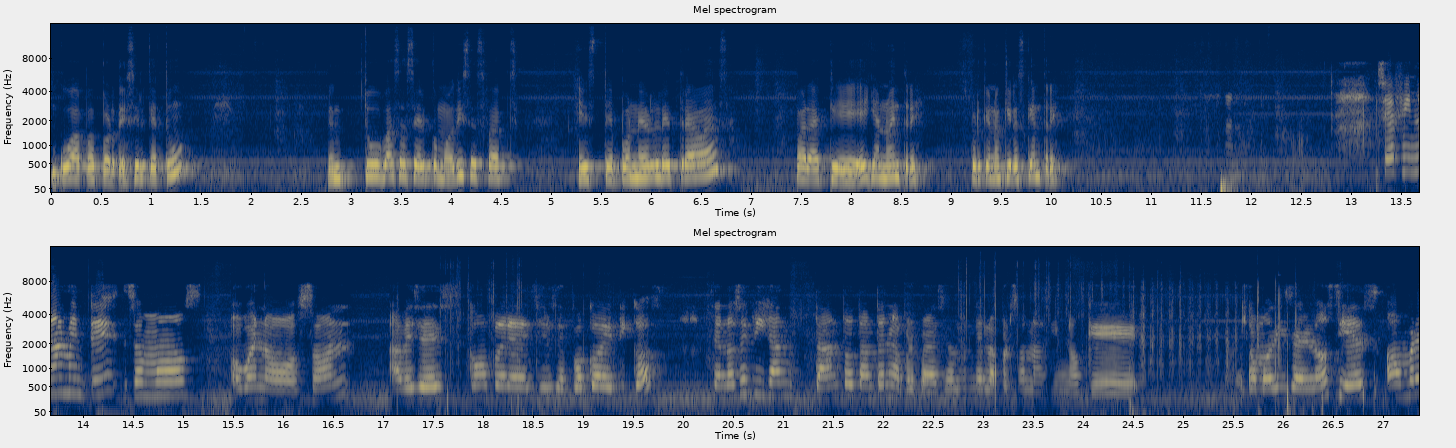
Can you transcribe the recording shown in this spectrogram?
guapa por decir que tú, tú vas a hacer como dices Fabs, este ponerle trabas para que ella no entre, porque no quieres que entre. O sea, finalmente somos, o bueno, son a veces, ¿cómo podría decirse? Poco éticos, o no se fijan tanto, tanto en la preparación de la persona, sino que, como dicen, ¿no? Si es hombre,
